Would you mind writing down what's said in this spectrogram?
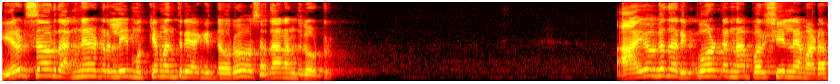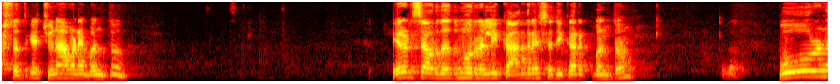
ಎರಡ್ ಸಾವಿರದ ಹನ್ನೆರಡರಲ್ಲಿ ಮುಖ್ಯಮಂತ್ರಿ ಆಗಿದ್ದವರು ಸದಾನಂದ ಗೌಡ್ರು. ಆಯೋಗದ ರಿಪೋರ್ಟ್ ಅನ್ನ ಪರಿಶೀಲನೆ ಮಾಡೋ ಅಷ್ಟೊತ್ತಿಗೆ ಚುನಾವಣೆ ಬಂತು. ಎರಡ್ ಸಾವಿರದ ಹದಿಮೂರರಲ್ಲಿ ಕಾಂಗ್ರೆಸ್ ಅಧಿಕಾರಕ್ಕೆ ಬಂತು. ಪೂರ್ಣ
